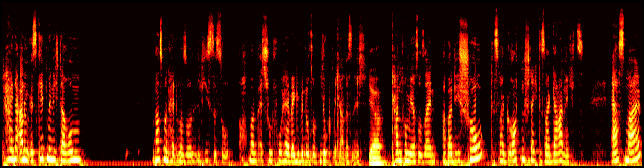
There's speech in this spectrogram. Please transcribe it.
Keine Ahnung, es geht mir nicht darum, was man halt immer so liest, ist so, ach, man weiß schon vorher, wer gewinnt und so, juckt mich alles nicht. Ja. Kann von mir aus so sein. Aber die Show, das war grottenschlecht, das war gar nichts. Erstmal,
